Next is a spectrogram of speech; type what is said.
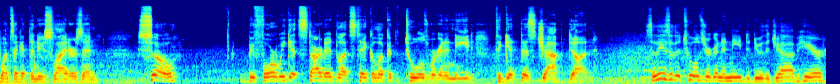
once I get the new sliders in. So before we get started, let's take a look at the tools we're going to need to get this job done. So these are the tools you're going to need to do the job here,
